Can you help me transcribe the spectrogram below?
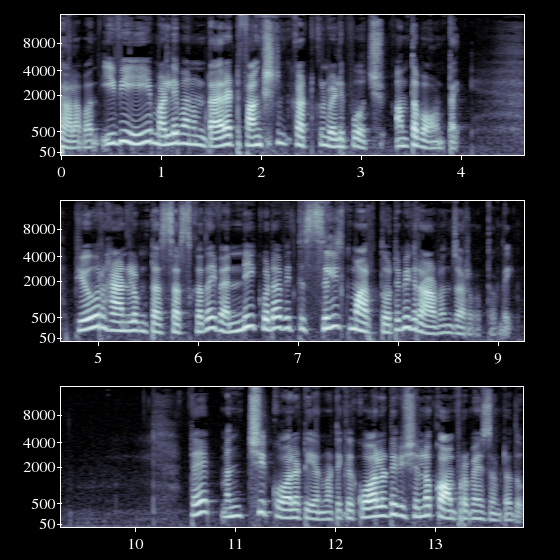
చాలా బాగుంది. ఇవి మళ్ళీ మనం డైరెక్ట్ ఫంక్షన్కి కట్టుకుని వెళ్ళిపోవచ్చు. అంత బాగుంటాయి. ప్యూర్ హ్యాండ్లూమ్ టస్సర్స్ కదా ఇవన్నీ కూడా విత్ సిల్క్ మార్క్ తోటి మీకు రావడం జరుగుతుంది. అంటే మంచి క్వాలిటీ అనమాట ఇక క్వాలిటీ విషయంలో కాంప్రమైజ్ ఉండదు.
